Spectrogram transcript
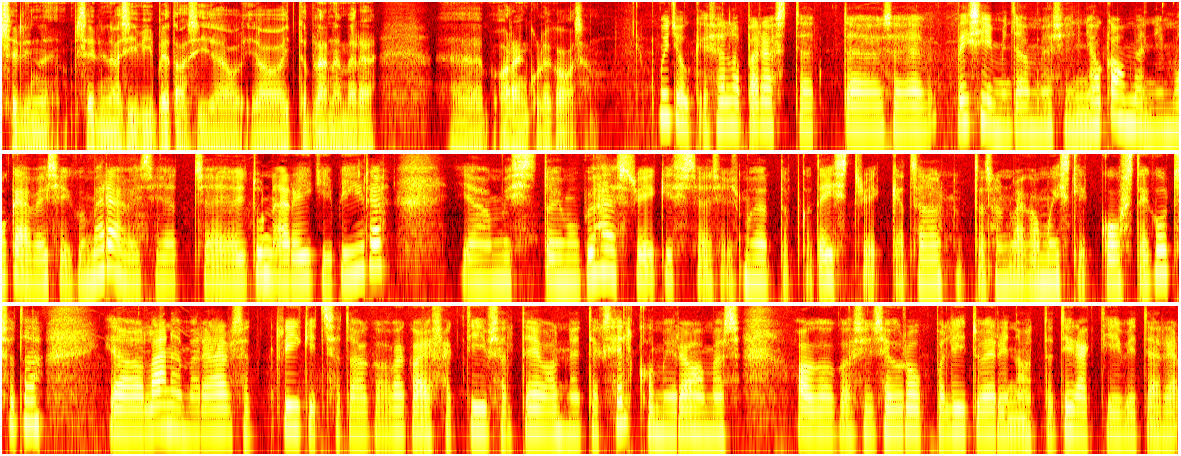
selline, selline asi viib edasi ja, ja aitab Läänemere arengule kaasa. Muidugi, sellepärast et äh, see vesi, mida me siin jagame, nii magevesi kui merevesi, et see ei tunne riigipiire ja mis toimub ühes riigis, see siis mõjutab ka teist riiki, et selles mõttes on väga mõistlik koos tegutseda. Ja Läänemere-äärsed riigid seda ka väga efektiivselt teevad, näiteks HELCOM-i raames, aga ka siis Euroopa Liidu erinevate direktiivide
